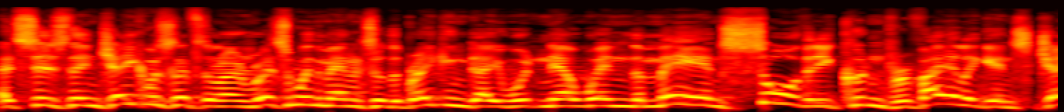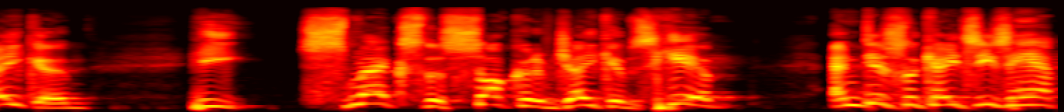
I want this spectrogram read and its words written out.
It says, Then Jacob was left alone, wrestled with the man until the breaking day. Now, when the man saw that he couldn't prevail against Jacob, he smacks the socket of Jacob's hip and dislocates his hip.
